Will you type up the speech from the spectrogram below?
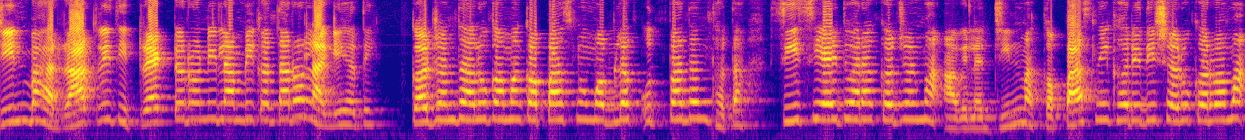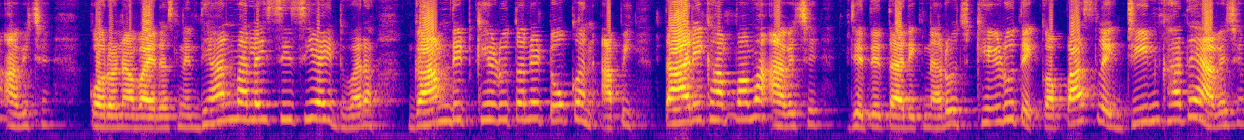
જીન બહાર રાત્રિથી ટ્રેક્ટરોની લાંબી કતારો લાગી હતી કરજણ તાલુકામાં કપાસનું મબલક ઉત્પાદન થતાં સીસીઆઈ દ્વારા કરજણમાં આવેલા જીનમાં કપાસની ખરીદી શરૂ કરવામાં આવી છે. કોરોના વાયરસને ધ્યાનમાં લઈ સીસીઆઈ દ્વારા ગામદીઠ ખેડૂતોને ટોકન આપી તારીખ આપવામાં આવે છે, જે તે તારીખના રોજ ખેડૂતે કપાસ લઈ જીન ખાતે આવે છે.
